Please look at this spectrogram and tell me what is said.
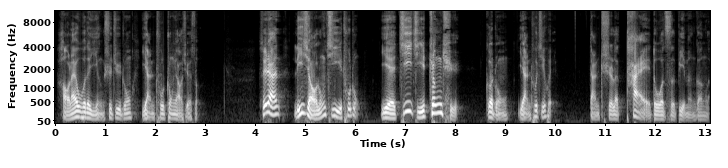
好莱坞的影视剧中演出重要角色。虽然李小龙技艺出众，也积极争取各种演出机会，但吃了太多次闭门羹了，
